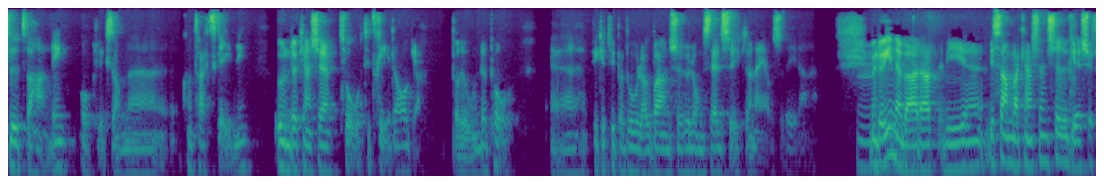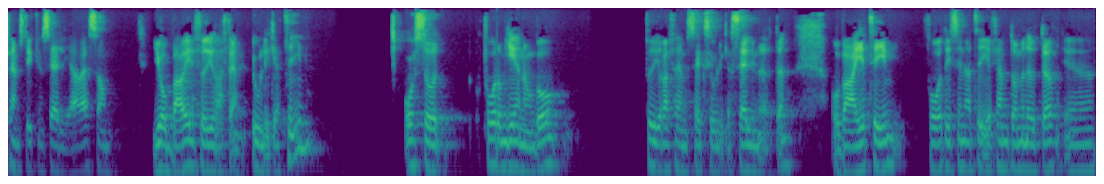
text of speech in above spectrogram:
slutförhandling och liksom, eh, kontraktskrivning under kanske två till tre dagar beroende på eh, vilket typ av bolag, bransch och hur lång säljcykeln är och så vidare. Mm. Men då innebär det att vi, eh, vi samlar kanske 20-25 stycken säljare som jobbar i fyra, fem olika team. Och så får de genomgå fyra, fem, sex olika säljmöten. Och varje team får till sina 10-15 minuter eh,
